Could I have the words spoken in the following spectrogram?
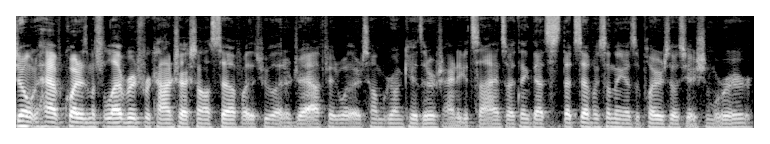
don't have quite as much leverage for contracts and all that stuff, whether it's people that are drafted, whether it's homegrown kids that are trying to get signed. So I think that's that's definitely something as a player association we're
